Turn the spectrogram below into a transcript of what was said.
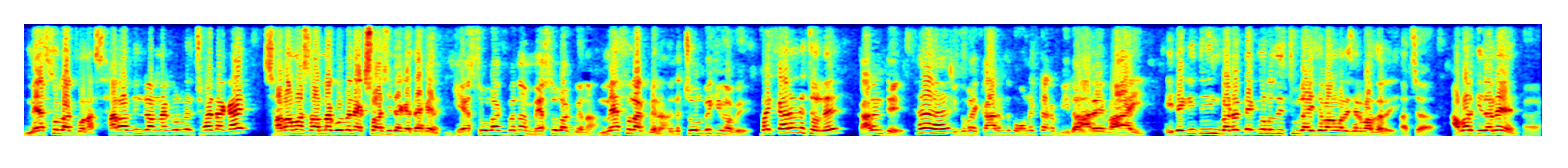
ম্যাসও লাগবে না। সারাদিন রান্না করবেন ছয় টাকায় সারা মাস রান্না করবেন একশো আশি টাকায় দেখেন। গ্যাসও লাগবে না মেসও লাগবে না। ম্যাসও লাগবে না। তাহলে চলবে কীভাবে? ভাই কারেন্টে চলে। কারেন্টে হ্যাঁ। কিন্তু ভাই কারেন্টে তো অনেক টাকা বিল আরে ভাই এটা কিন্তু ইনভার্টার টেকনোলজি চুলা আছে বাংলাদেশের বাজারে। আচ্ছা। আবার কি জানেন? হ্যাঁ।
